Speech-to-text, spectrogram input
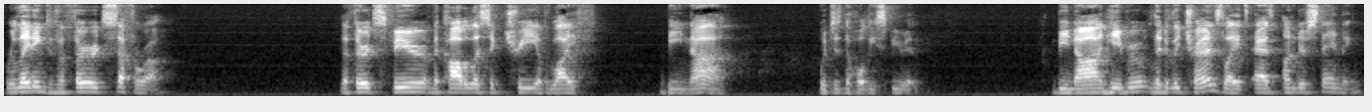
relating to the third Sephirah, the third sphere of the Kabbalistic tree of life, Binah, which is the Holy Spirit. Binah in Hebrew literally translates as understanding.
